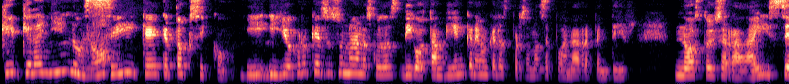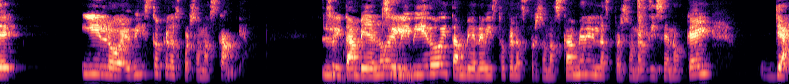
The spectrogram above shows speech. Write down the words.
Qué, qué, dañino, ¿no? Sí, qué, qué tóxico. y, y, yo creo que eso es una de las cosas, digo, también creo que las personas se pueden arrepentir. No estoy cerrada ahí, sé, y lo he visto que las personas cambian. Sí, también lo he vivido y también he visto que las personas cambian y las personas dicen, ok, ya,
